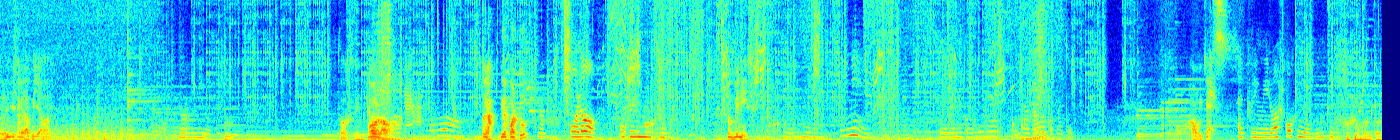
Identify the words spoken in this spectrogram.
El Luigi se ha quedado pillado ahí. Dormido. Hmm. Por fin. ¡Hola! Venga, ¿quieres jugar tú? No. ¡Hola! Son minis. Oh, yes. El primero has cogido mucho. Un montón.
